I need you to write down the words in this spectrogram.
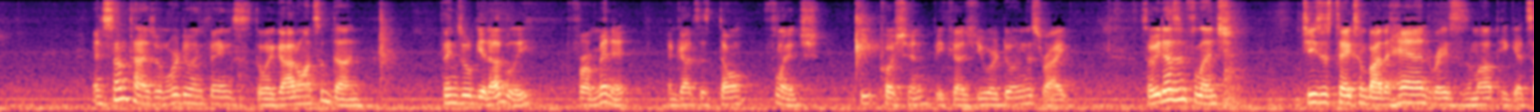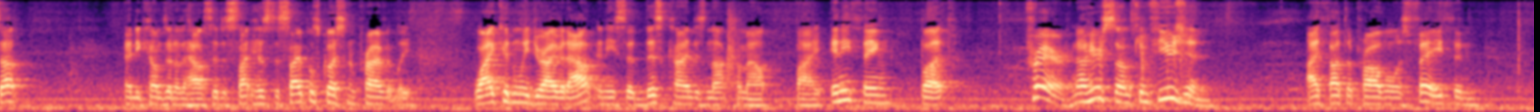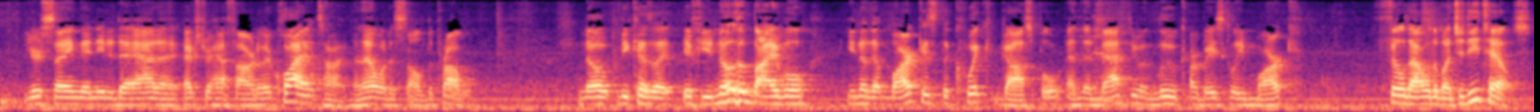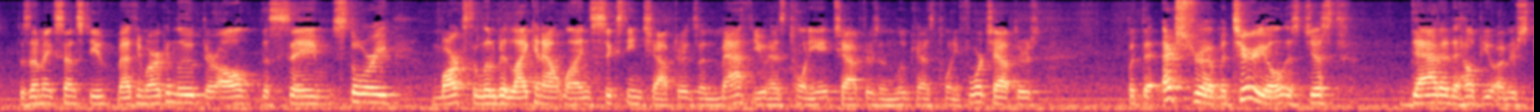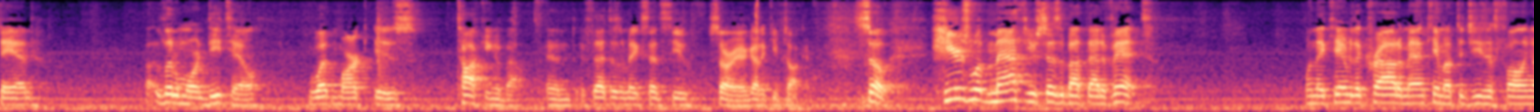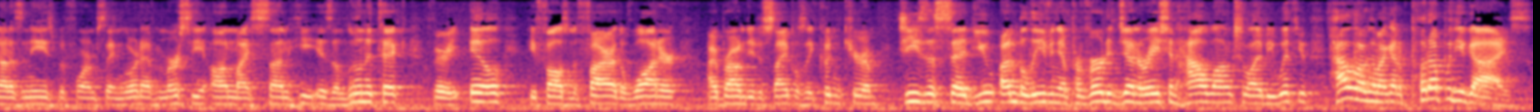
And sometimes when we're doing things the way God wants them done, things will get ugly for a minute, and God says, Don't flinch. Keep pushing because you are doing this right. So he doesn't flinch. Jesus takes him by the hand, raises him up. He gets up, and he comes into the house. His disciples questioned him privately, Why couldn't we drive it out? And he said, This kind does not come out by anything but prayer. Now, here's some confusion. I thought the problem was faith, and you're saying they needed to add an extra half hour to their quiet time, and that would have solved the problem. No, because uh, if you know the Bible, you know that Mark is the quick gospel, and then Matthew and Luke are basically Mark filled out with a bunch of details. Does that make sense to you? Matthew, Mark, and Luke, they're all the same story. Mark's a little bit like an outline, 16 chapters, and Matthew has 28 chapters, and Luke has 24 chapters. But the extra material is just data to help you understand a little more in detail what Mark is talking about. And if that doesn't make sense to you, sorry, I got to keep talking. So, here's what Matthew says about that event. When they came to the crowd, a man came up to Jesus, falling on his knees before him, saying, Lord, have mercy on my son. He is a lunatic, very ill. He falls in the fire, the water. I brought him to disciples. They couldn't cure him. Jesus said, You unbelieving and perverted generation, how long shall I be with you? How long am I going to put up with you guys?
